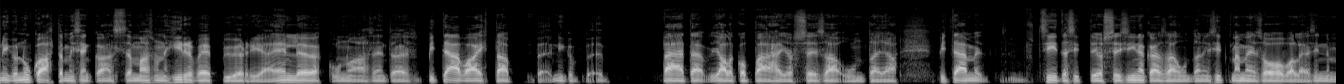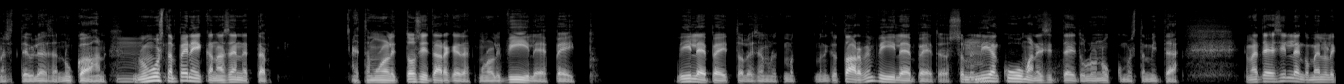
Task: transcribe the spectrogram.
niin nukahtamisen kanssa. Mä oon semmonen hirveä pyöriä, en löyä kunnon asentoa. Pitää vaihtaa niin päätä jalkopäähän, jos ei saa unta ja pitää me, siitä sitten, jos ei siinäkään saa unta, niin sitten mä menen sohvalle ja sinne mä sitten yleensä nukahan. Mm. Mä muistan penikkana sen, että, että mulla oli tosi tärkeää, että mulla oli viileä peitto. Viileä peitto oli semmoinen, että mä, mä niin tarvin viileän peiton. Jos se oli Mm. liian kuuma, niin sitten ei tullut nukkumasta mitään. Ja mä tein silleen, kun meillä oli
